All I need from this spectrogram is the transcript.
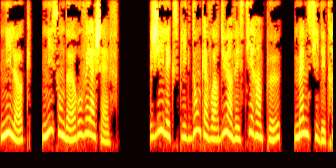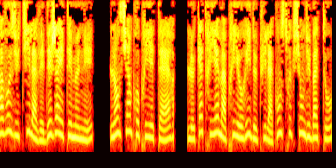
ni lock, ni sondeur ou VHF. Gilles explique donc avoir dû investir un peu, même si des travaux utiles avaient déjà été menés, l'ancien propriétaire, le quatrième a priori depuis la construction du bateau,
